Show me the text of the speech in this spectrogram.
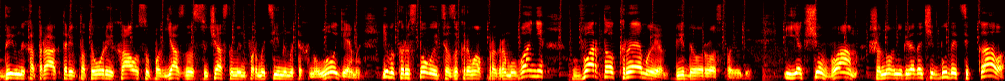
дивних атракторів та теорії хаосу пов'язане з сучасними інформаційними технологіями і використовується, зокрема в програмуванні, варто окремої відеорозповіді. І якщо вам, шановні глядачі, буде цікаво,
